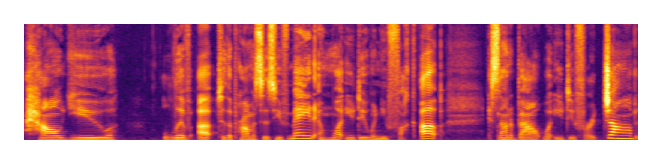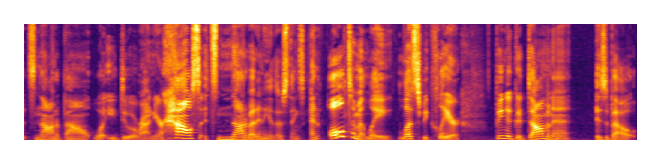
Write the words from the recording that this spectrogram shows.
how you live up to the promises you've made and what you do when you fuck up. It's not about what you do for a job. It's not about what you do around your house. It's not about any of those things. And ultimately, let's be clear being a good dominant is about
